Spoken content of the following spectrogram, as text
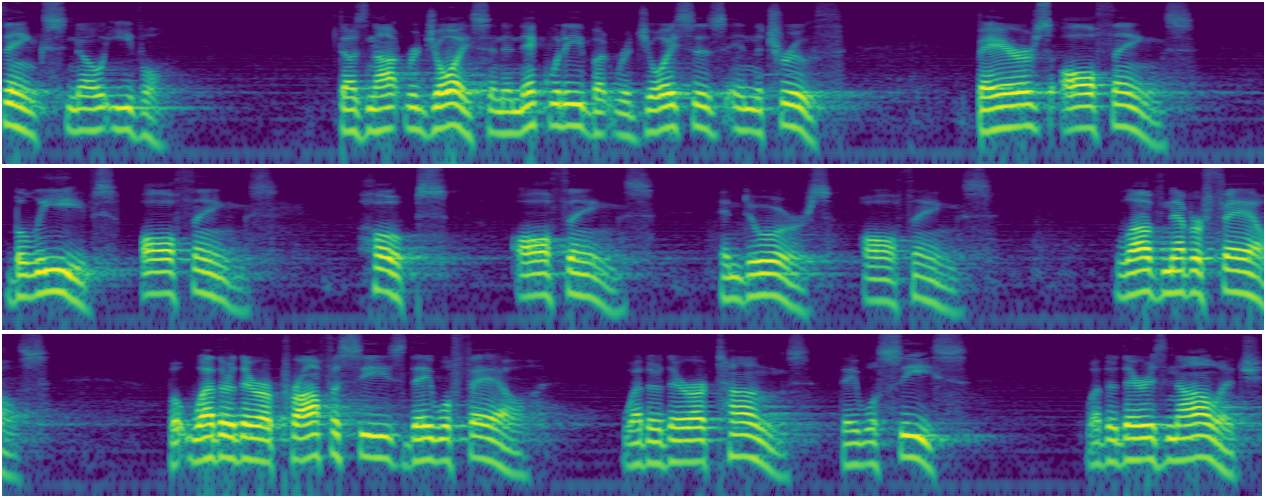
thinks no evil, does not rejoice in iniquity, but rejoices in the truth, bears all things, believes all things, hopes all things, endures all things. Love never fails, but whether there are prophecies, they will fail. Whether there are tongues, they will cease. Whether there is knowledge,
